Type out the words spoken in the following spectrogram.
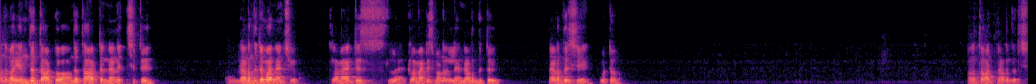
அந்த மாதிரி எந்த தாட்டோ அந்த தாட்டை நினச்சிட்டு நடந்துட்ட மாதிரி நினச்சிக்கணும். கிளமேட்டிஸில் கிளமேட்டிஸ் மணலில் நடந்துட்டு நடந்துருச்சு விட்டுறணும். அந்த தாட் நடந்துருச்சு.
